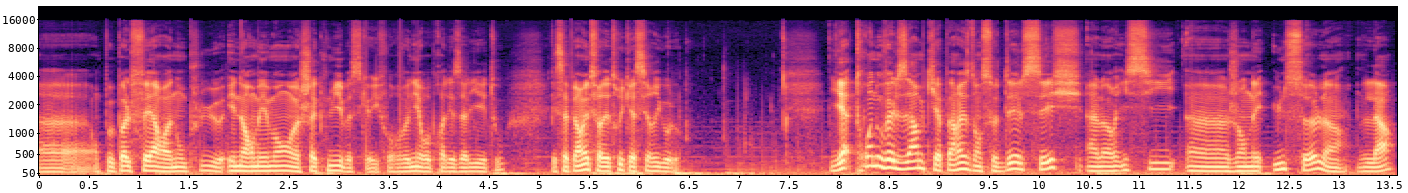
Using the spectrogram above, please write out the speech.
on peut pas le faire non plus énormément chaque nuit parce qu'il faut revenir auprès des alliés et tout. Et ça permet de faire des trucs assez rigolos. Il y a trois nouvelles armes qui apparaissent dans ce DLC. Alors ici, j'en ai une seule, là.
